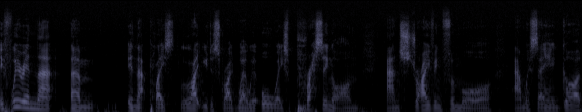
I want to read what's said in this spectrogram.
if we're in that um, in that place, like you described, where we're always pressing on and striving for more, and we're saying, God,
